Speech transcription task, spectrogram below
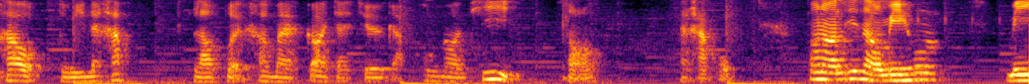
เข้าตรงนี้นะครับ เราเปิดเข้ามาก็จะเจอกับห้องนอนที่ 2 นะครับผมห้องนอนที่ 2 มีห้องมี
